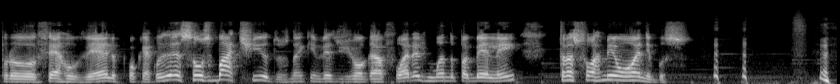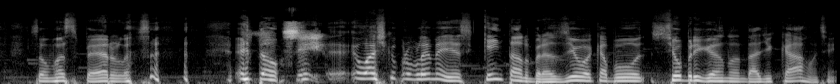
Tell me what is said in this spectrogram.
pro ferro velho, qualquer coisa, são os batidos, né? Que em vez de jogar fora, eles mandam para Belém e transformam em ônibus. são umas pérolas. Então, Sim. eu acho que o problema é esse. Quem tá no Brasil acabou se obrigando a andar de carro, assim,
